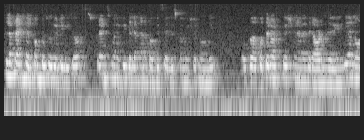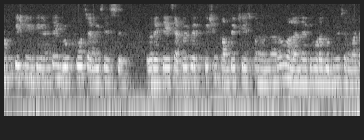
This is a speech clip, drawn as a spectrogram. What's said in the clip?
Hello friends welcome to Surya TV jobs friends మనకి తెలంగాణ పబ్లిక్ సర్వీస్ కమిషన్ నుండి ఒక కొత్త నోటిఫికేషన్ అనేది రావడం జరిగింది. ఆ నోటిఫికేషన్ ఏంటి అంటే గ్రూప్ ఫోర్ సర్వీసెస్ ఎవరైతే సర్టిఫికేట్ వెరిఫికేషన్ కంప్లీట్ చేసుకొని ఉన్నారో వాళ్ళందరికీ కూడా గుడ్ న్యూస్ అనమాట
